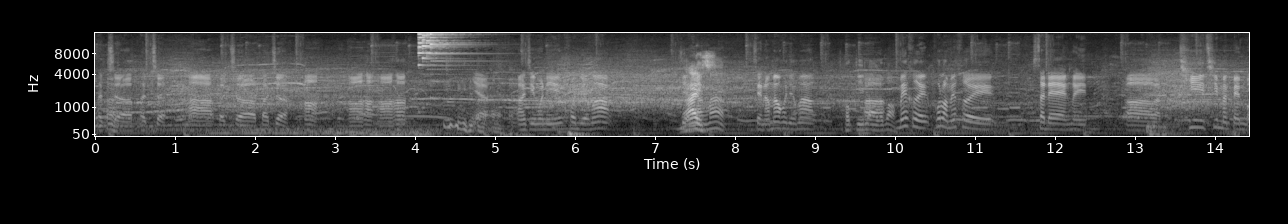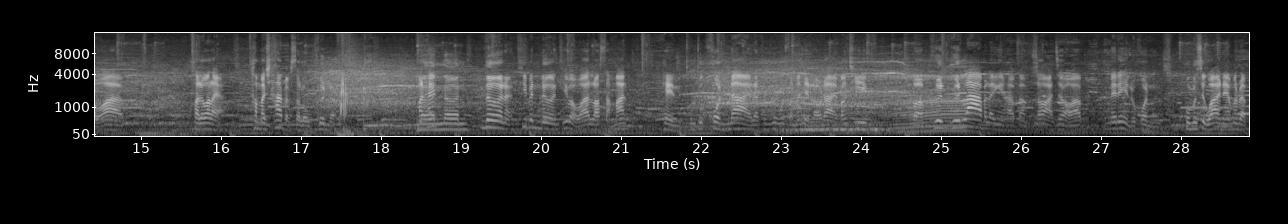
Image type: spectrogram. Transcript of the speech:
พัชเชอพัชเชออ่าพัชเชอพัชเชออ่าอ่าฮะอ่าฮะ yeah เอาจริงๆวันนี้คนเยอะมาก เสียงดังมากเสียงน้ำมากคนเยอะมาก เขากรีดเราหรือเปล่า ไม่เคยพวกเราไม่เคยแสดงในเอ่อแบบที่ที่มันเป็นแบบว่า เขาเรียกว่าอะไรอะธรรมชาติแบบสโลปขึ้นอะมันเนิให้นเนินเนินอะที่เป็นเนินที่แบบว่าเราสามารถเห็นทุกๆคนได้และทุกๆคนสามารถเห็นเราได้ บางทีแบบพื้นพื้นราบอะไรอย่างเงี้ยครับแบบเราอาจจะแบบว่าไม่ได้เห็นทุกคน ผมรู้สึกว่าอันเนี้ยมันแบบ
